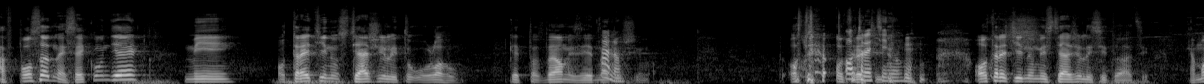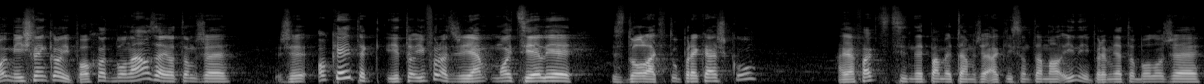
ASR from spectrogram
A v poslednej sekunde mi o tretinu stiažili tú úlohu, keď to veľmi zjednoduším. O, tre, O tretinu. o tretinu mi stiažili situáciu. A môj myšlienkový pochod bol naozaj o tom, že, že OK, tak je to informácia, že ja, môj cieľ je zdolať tú prekážku a ja fakt si nepamätám, že aký som tam mal iný. Pre mňa to bolo, že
